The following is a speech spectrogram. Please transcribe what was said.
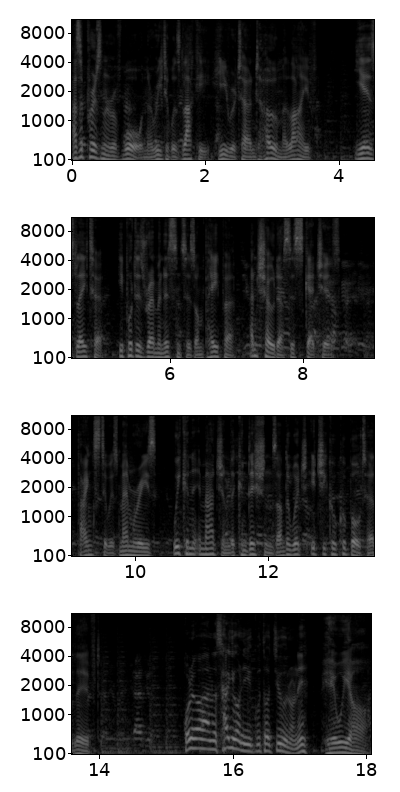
As a prisoner of war, Narita was lucky he returned home alive. Years later, he put his reminiscences on paper and showed us his sketches. Thanks to his memories, we can imagine the conditions under which Itchiku Kubota lived. Here we are,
